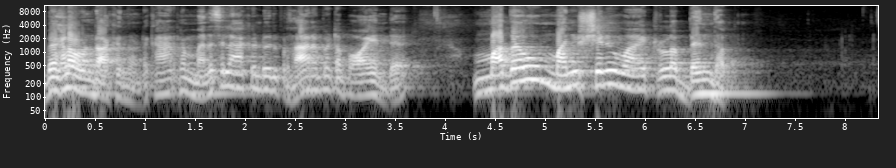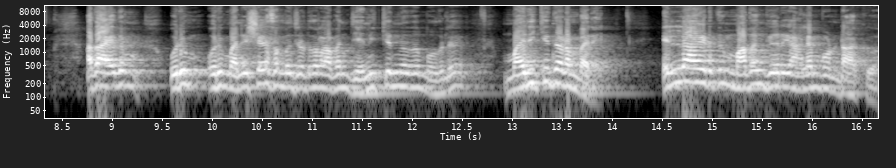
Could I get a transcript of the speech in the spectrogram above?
ബഹളം ഉണ്ടാക്കുന്നുണ്ട്. കാരണം മനസ്സിലാക്കേണ്ട ഒരു പ്രധാനപ്പെട്ട പോയിന്റ് മതവും മനുഷ്യനുമായിട്ടുള്ള ബന്ധം. അതായത് ഒരു ഒരു മനുഷ്യനെ സംബന്ധിച്ചിടത്തോളം അവൻ ജനിക്കുന്നത് മുതൽ മരിക്കുന്നിടം വരെ എല്ലായിടത്തും മതം കയറി അലമ്പുണ്ടാക്കുക.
